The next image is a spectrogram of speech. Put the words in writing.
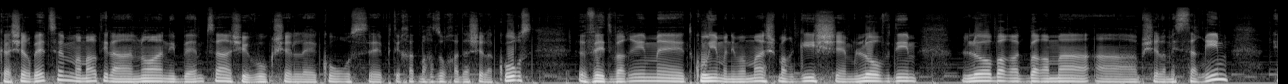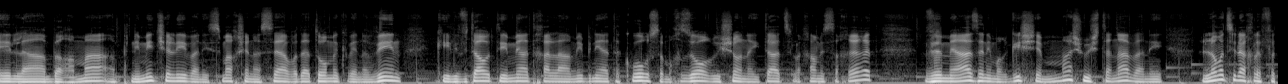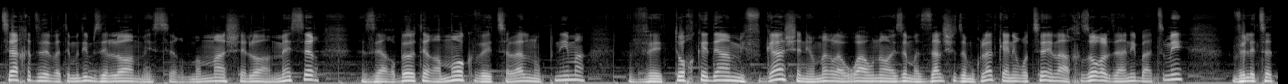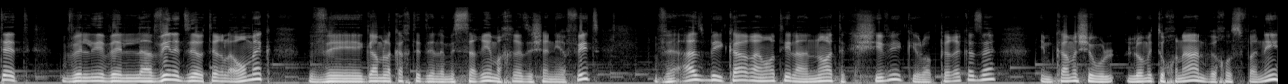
כאשר בעצם אמרתי לה, נועה, אני באמצע השיווק של אה, קורס, אה, פתיחת מחזור חדש של הקורס, ודברים uh, תקועים, אני ממש מרגיש שהם לא עובדים, לא רק ברמה של המסרים, אלא ברמה הפנימית שלי, ואני אשמח שנעשה עבודת עומק ונבין, כי היא ליוותה אותי מההתחלה, מבניית הקורס, המחזור הראשון הייתה הצלחה מסחררת, ומאז אני מרגיש שמשהו השתנה ואני לא מצליח לפצח את זה, ואתם יודעים, זה לא המסר, ממש לא המסר, זה הרבה יותר עמוק וצללנו פנימה, ותוך כדי המפגש אני אומר לה, וואו, נו, איזה מזל שזה מוקלט, כי אני רוצה לחזור על זה אני בעצמי ולצטט ול, ולהבין את זה יותר לעומק, וגם לקחת את זה למסרים אחרי זה שאני אפיץ. ואז בעיקר אמרתי לה, נועה, תקשיבי, כאילו הפרק הזה, עם כמה שהוא לא מתוכנן וחושפני,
